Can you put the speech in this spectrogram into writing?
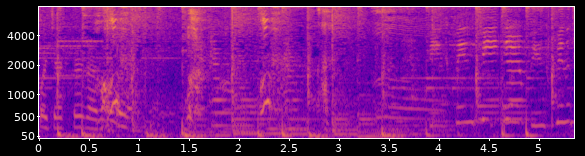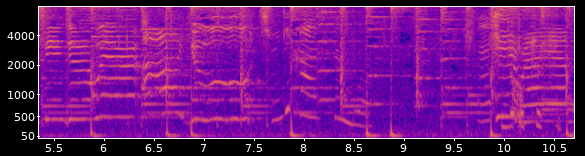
are you? Şimdi Here I otursun. am,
